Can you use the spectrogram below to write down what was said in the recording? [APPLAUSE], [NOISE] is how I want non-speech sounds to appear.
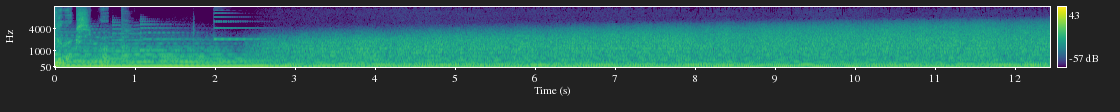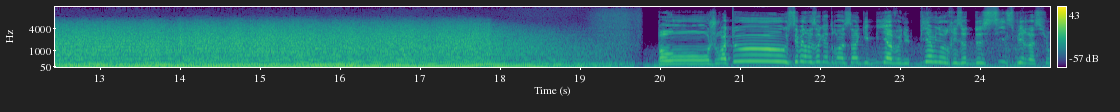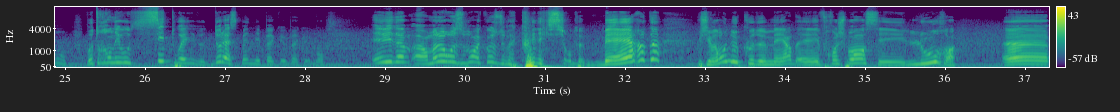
Galaxy Pop. Bonjour à tous, c'est Ben85 et bienvenue, bienvenue dans notre épisode de Sinspiration, votre rendez-vous wave de la semaine, mais pas que, pas que. Bon, évidemment, alors malheureusement à cause de ma [LAUGHS] connexion de merde, j'ai vraiment une co de merde et franchement c'est lourd. Euh,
